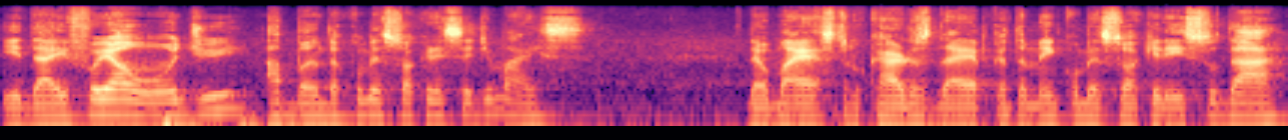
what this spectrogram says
E daí foi aonde a banda começou a crescer demais. Daí o maestro Carlos na época também começou a querer estudar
